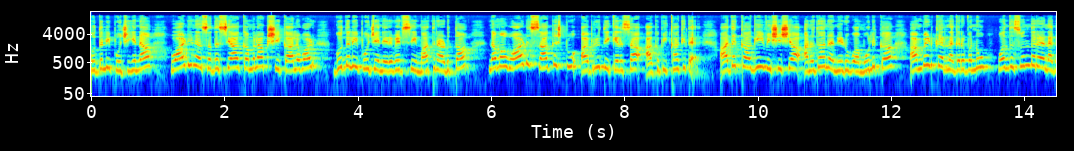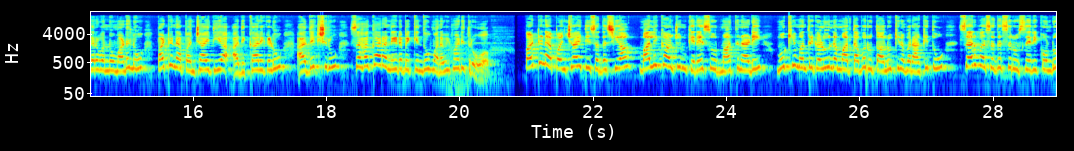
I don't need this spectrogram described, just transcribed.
ಗುದ್ದಲಿ ಪೂಜೆಯನ್ನು ವಾರ್ಡಿನ ಸದಸ್ಯ ಕಮಲಾಕ್ಷಿ ಕಾಲವಾಡ್ ಗುದ್ದಲಿ ಪೂಜೆ ನೆರವೇರಿಸಿ ಮಾತನಾಡುತ್ತಾ, ನಮ್ಮ ವಾರ್ಡ್ ಸಾಕಷ್ಟು ಅಭಿವೃದ್ಧಿ ಕೆಲಸ ಆಗಬೇಕಾಗಿದೆ. ಅದಕ್ಕಾಗಿ ವಿಶೇಷ ಅನುದಾನ ನೀಡುವ ಮೂಲಕ ಅಂಬೇಡ್ಕರ್ ನಗರವನ್ನು, ಒಂದು ಸುಂದರ ನಗರವನ್ನು ಮಾಡಲು ಪಟ್ಟಣ ಪಂಚಾಯಿತಿಯ ಅಧಿಕಾರಿಗಳು, ಅಧ್ಯಕ್ಷರು ಸಹಕಾರ ನೀಡಬೇಕೆಂದು ಮನವಿ ಮಾಡಿದರು. ಪಟ್ಟಣ ಪಂಚಾಯಿತಿ ಸದಸ್ಯ ಮಲ್ಲಿಕಾರ್ಜುನ್ ಕೆರೆಸೂರ್ ಮಾತನಾಡಿ, ಮುಖ್ಯಮಂತ್ರಿಗಳು ನಮ್ಮ ತವರು ತಾಲೂಕಿನವರಾಗಿದ್ದು, ಸರ್ವ ಸದಸ್ಯರು ಸೇರಿಕೊಂಡು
